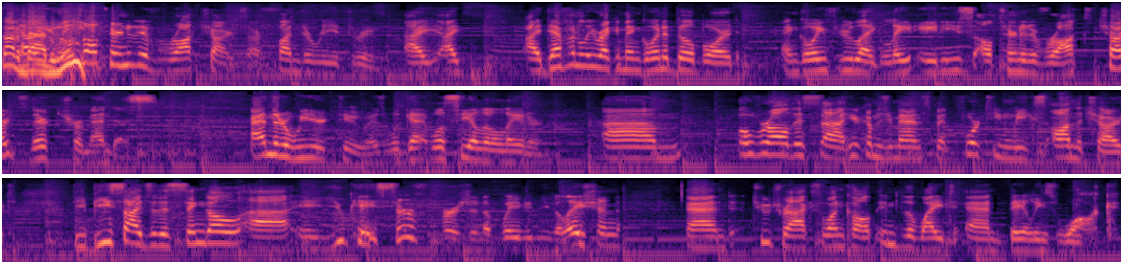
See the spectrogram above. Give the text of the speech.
Not a bad you, week. Those alternative rock charts are fun to read through. I, I, I definitely recommend going to Billboard and going through like late '80s alternative rock charts. They're tremendous, and they're weird too, as we'll get we'll see a little later. Um, overall, this uh, "Here Comes Your Man" spent 14 weeks on the chart. The B-sides of this single, uh, a UK surf version of "Wave of Mutilation," and two tracks, one called "Into the White" and "Bailey's Walk."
